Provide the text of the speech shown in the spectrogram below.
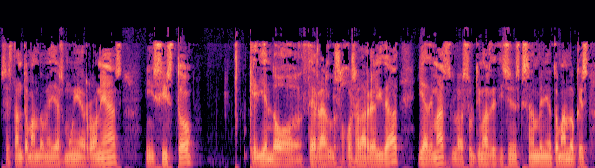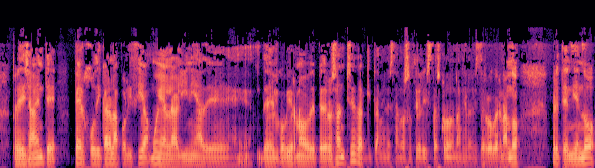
se están tomando medidas muy erróneas insisto, queriendo cerrar los ojos a la realidad y además las últimas decisiones que se han venido tomando, que es precisamente perjudicar a la policía, muy en la línea del gobierno de Pedro Sánchez, aquí también están los socialistas con los nacionalistas gobernando, pretendiendo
